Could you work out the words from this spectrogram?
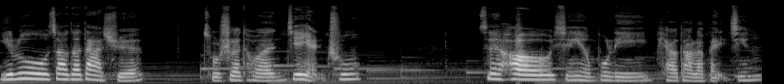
一路造到大学，组社团接演出，最后形影不离，飘到了北京。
